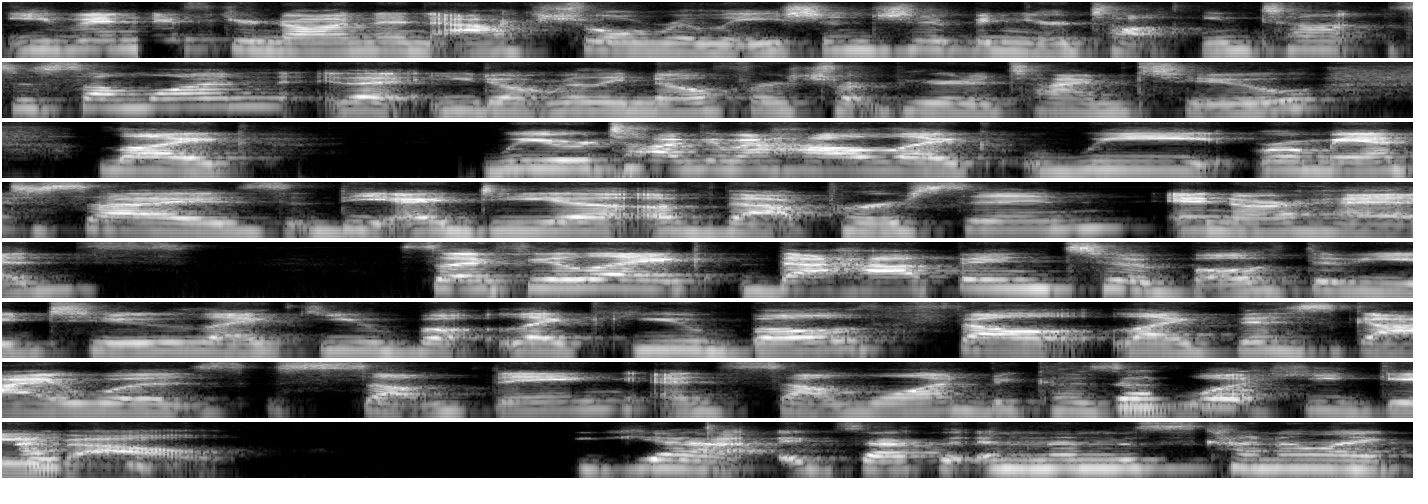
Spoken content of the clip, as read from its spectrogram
even if you're not in an actual relationship and you're talking to, to someone that you don't really know for a short period of time too, like we were talking about how like we romanticize the idea of that person in our heads. So i feel like that happened to both of you too like you both like you both felt like this guy was something and someone because of what he gave out. Yeah exactly. And then this kind of like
